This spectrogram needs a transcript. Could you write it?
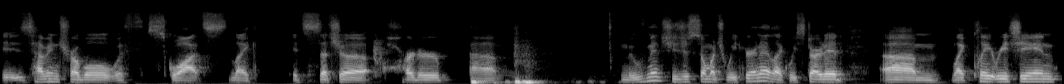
is having trouble with squats. Like it's such a harder um, movement. She's just so much weaker in it. Like we started um, like plate reaching,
